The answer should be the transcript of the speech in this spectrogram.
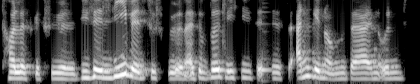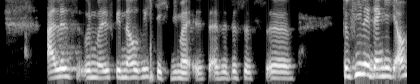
tolles Gefühl, diese Liebe zu spüren, also wirklich dieses Angenommensein und alles und man ist genau richtig, wie man ist. Also das ist äh, für viele, denke ich, auch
